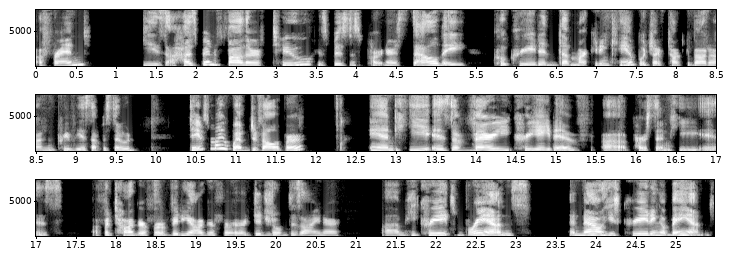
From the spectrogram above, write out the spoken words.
a friend. He's a husband, father of two. His business partner is Sal. They co-created the marketing camp, which I've talked about on previous episode. Dave's my web developer and he is a very creative uh, person. He is a photographer, a videographer, digital designer. Um, he creates brands and now he's creating a band.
